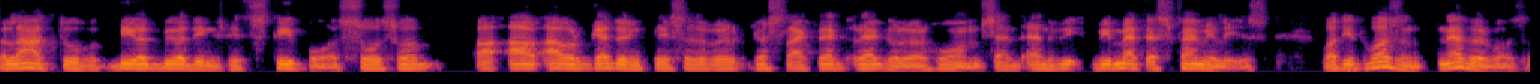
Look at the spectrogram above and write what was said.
allowed to build buildings with steeples. So so uh, our, our, gathering places were just like reg regular homes, and and we, we met as families. But it wasn't, never was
